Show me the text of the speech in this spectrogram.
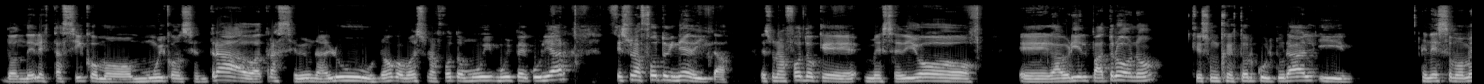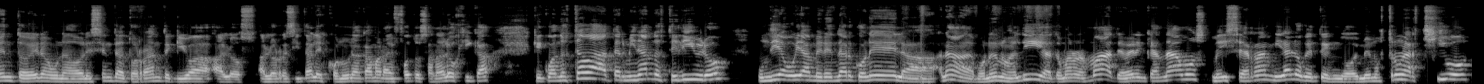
donde él está así como muy concentrado, atrás se ve una luz, ¿no? Como es una foto muy, muy peculiar, es una foto inédita, es una foto que me cedió eh, Gabriel Patrono, que es un gestor cultural y en ese momento era un adolescente atorrante que iba a los, a los recitales con una cámara de fotos analógica, que cuando estaba terminando este libro, un día voy a merendar con él, a, nada, a ponernos al día, a tomar unos mates, a ver en qué andamos, me dice, Hernán, mirá lo que tengo, y me mostró un archivo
